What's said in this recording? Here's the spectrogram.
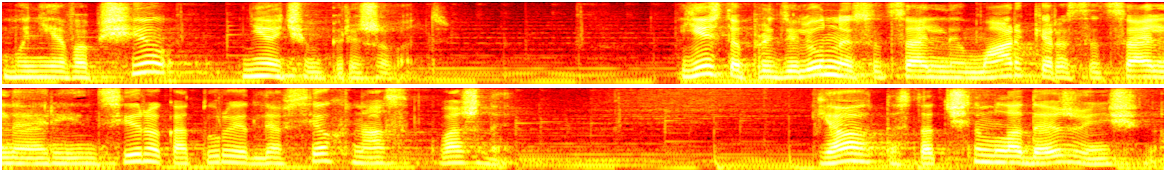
мне вообще не о чем переживать. Есть определенные социальные маркеры, социальные ориентиры, которые для всех нас важны. Я достаточно молодая женщина.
